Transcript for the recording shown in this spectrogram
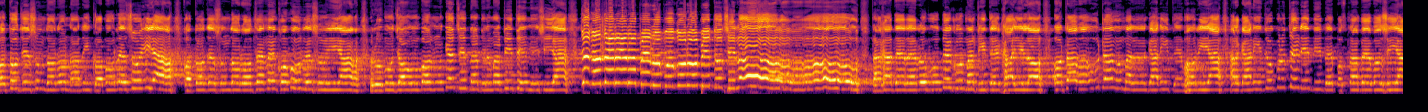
কত যে সুন্দর নারী কবরে শুইয়া, কত যে সুন্দর ছেলে কবরে শুইয়া রবু যৌবন গেছে তাদের মাটিতে মিশিয়া। জগতের রূপে রূপ গরবিত ছিল। তাহাদের রূপ দেখু মাটিতে খাইল। ওঠাও উঠাও মাল গাড়িতে ভরিয়া, আর গাড়ি ছেড়ে দিবে, প্রস্তাবে বসিয়া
